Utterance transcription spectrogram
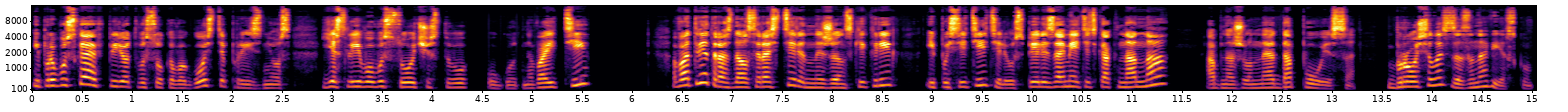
и, пропуская вперед высокого гостя, произнес, «Если его высочеству угодно войти...» В ответ раздался растерянный женский крик, и посетители успели заметить, как Нана, обнаженная до пояса, бросилась за занавеску.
